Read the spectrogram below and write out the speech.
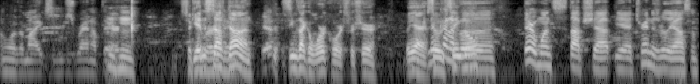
on one of the mics, and he just ran up there, Mhm. Took Getting care stuff done. Yeah. Seems like a workhorse for sure. But yeah, so they're kind single. of a, they're a one-stop shop. Yeah, Trend is really awesome.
